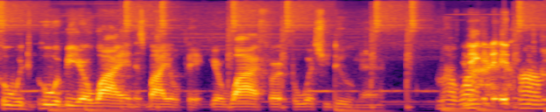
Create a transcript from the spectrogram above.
Who would who would be your why in this biopic? Your why for for what you do, man. My It, wife. it- Um,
